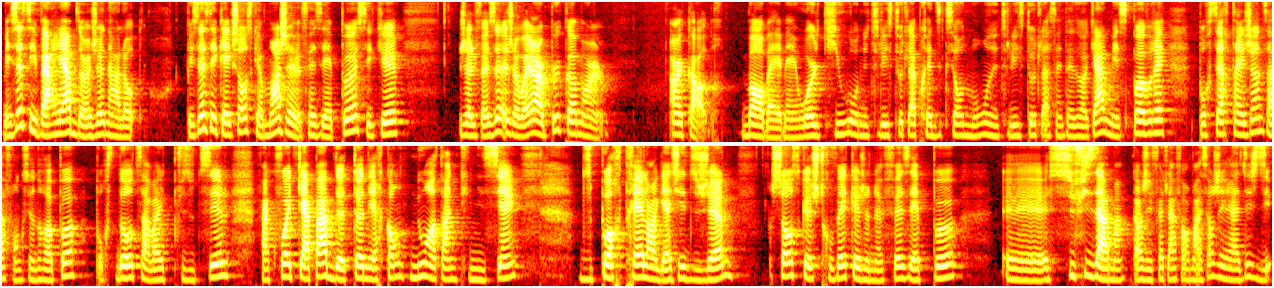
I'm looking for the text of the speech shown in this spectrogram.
Mais ça, c'est variable d'un jeune à l'autre. Puis ça, c'est quelque chose que moi, je ne faisais pas, c'est que je le faisais, je voyais un peu comme un cadre. Bon, ben, ben, WordQ, on utilise toute la prédiction de mots, on utilise toute la synthèse vocale, mais c'est pas vrai. Pour certains jeunes, ça fonctionnera pas. Pour d'autres, ça va être plus utile. Fait qu'il faut être capable de tenir compte, nous, en tant que cliniciens, du portrait langagier du jeune. Chose que je trouvais que je ne faisais pas euh, suffisamment. Quand j'ai fait la formation, j'ai réalisé, je dis,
